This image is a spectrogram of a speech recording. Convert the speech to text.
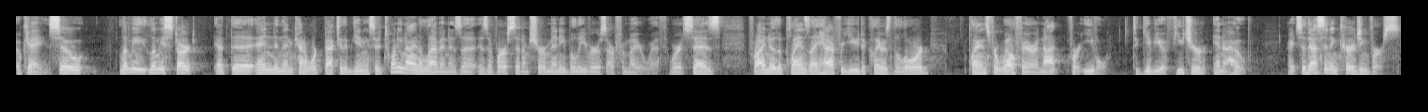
Okay, so let me let me start at the end and then kind of work back to the beginning. So 29:11 is a is a verse that I'm sure many believers are familiar with, where it says, "For I know the plans I have for you," declares the Lord, plans for welfare and not for evil, to give you a future and a hope. Right. So that's an encouraging verse,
